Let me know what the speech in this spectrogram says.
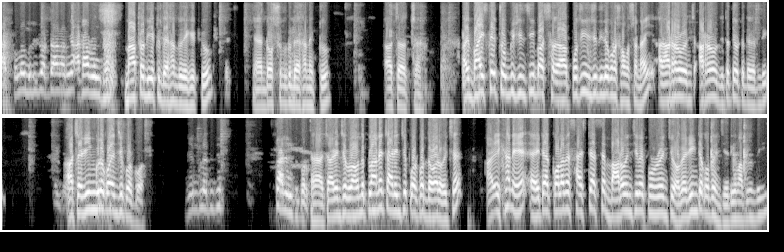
আর ষোলো মিলি রডটা আমি আঠারো ইঞ্চি মাপটা দিয়ে একটু দেখান তো দেখি একটু। দর্শক একটু দেখান একটু। আচ্ছা আচ্ছা। আমি বাইশ থেকে চব্বিশ ইঞ্চি বা পঁচিশ ইঞ্চি দিলে কোনো সমস্যা নাই। আর আঠারো ইঞ্চি আঠারো যেটাতে ওটা দেখেন দিক আচ্ছা রিংগুলো কয় ইঞ্চি পর পর চার ইঞ্চি পর হ্যাঁ চার ইঞ্চি পর আমাদের প্ল্যানে চার ইঞ্চি পর পর দেওয়া রয়েছে। আর এখানে এটা কলামের সাইজটা আছে বারো ইঞ্চি বাই পনেরো ইঞ্চি হবে। রিংটা কত ইঞ্চি? এদিকে মাপেন দেখি।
